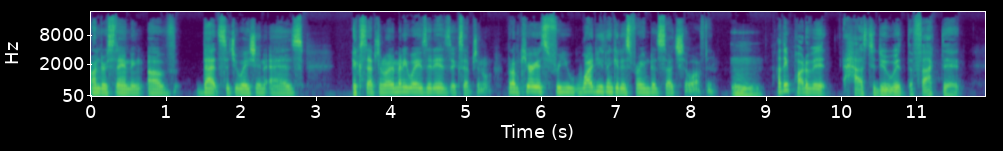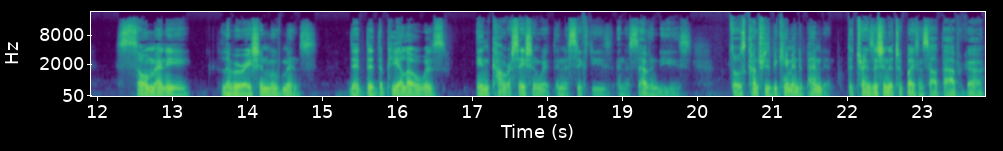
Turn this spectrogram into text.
understanding of that situation as exceptional. In many ways, it is exceptional. But I'm curious for you, why do you think it is framed as such so often? Hmm. I think part of it has to do with the fact that so many liberation movements that, that the PLO was in conversation with in the 60s and the 70s, those countries became independent. The transition that took place in South Africa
